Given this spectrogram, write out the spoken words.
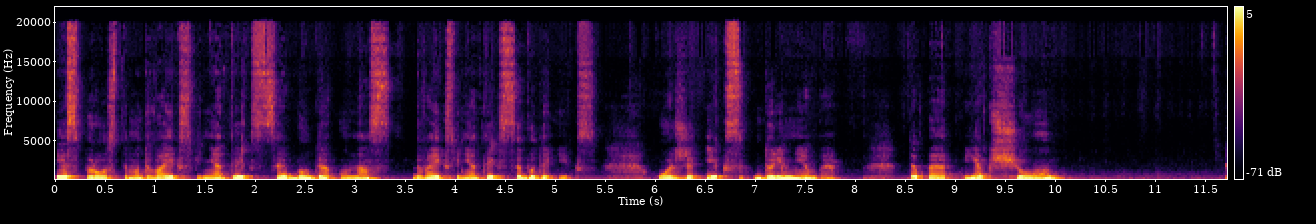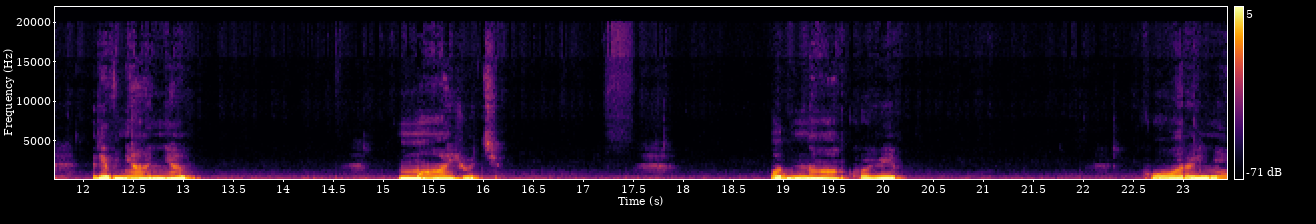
І спростимо 2х відняти х, це буде у нас 2х відняти х, це буде х. Отже, х дорівнює b. Тепер, якщо рівняння мають однакові корені,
